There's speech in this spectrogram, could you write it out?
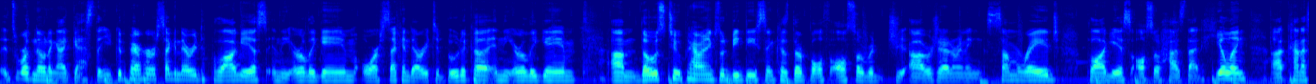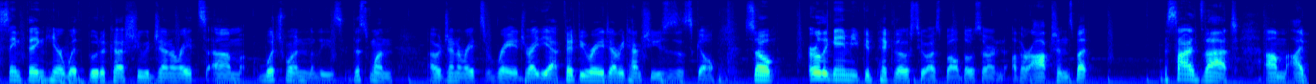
it's worth noting I guess that you could pair her secondary to Pelagius in the early game or secondary to Boudica in the early game. Um, those two pairings would be decent because they're both also rege uh, regenerating some rage. Pelagius also has that healing uh, kind of same thing here with Boudica. She regenerates um which one of these? This one uh, regenerates rage right? Yeah 50 rage every time she uses a skill. So early game you could pick those two as well. Those are other options but besides that um, I'm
